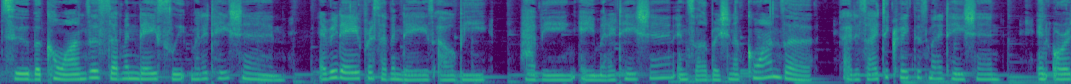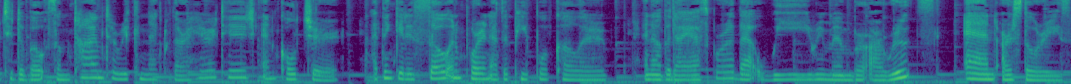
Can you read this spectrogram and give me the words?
to the Kwanzaa seven day sleep meditation. Every day for seven days, I'll be having a meditation in celebration of Kwanzaa. I decided to create this meditation in order to devote some time to reconnect with our heritage and culture. I think it is so important as a people of color and of the diaspora that we remember our roots and our stories.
